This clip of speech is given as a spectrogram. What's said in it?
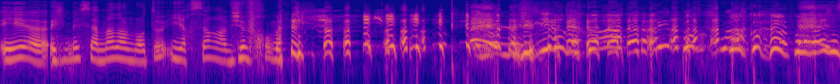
et euh, il met sa main dans le manteau. Il ressort un vieux fromage. Un fromage.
